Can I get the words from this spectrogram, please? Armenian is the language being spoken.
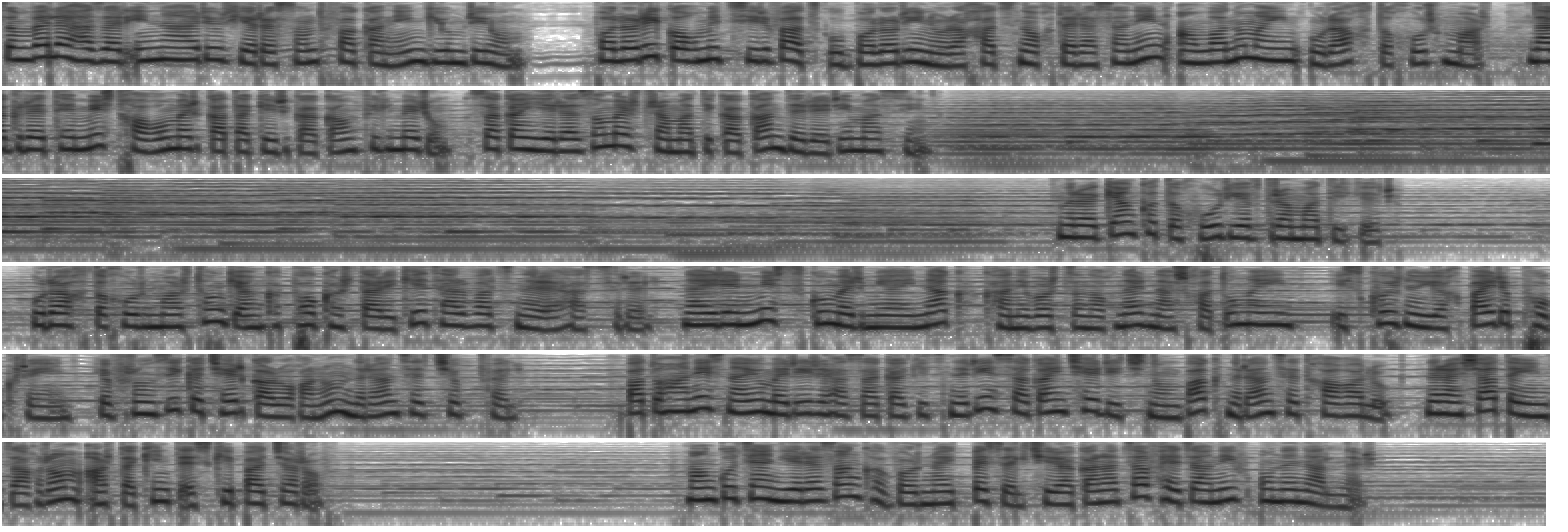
Ծնվել է 1930 թվականին Գյումրիում։ Բոլորի կողմից սիրված ու բոլորին ուրախացնող դերասանին անվանում էին ուրախ տխուր մարդ։ Նա գրեթե միշտ խաղում էր կատակերգական ֆիլմերում, սակայն երազում էր դրամատիկական դերերի մասին։ Նրա կյանքը տխուր եւ դրամատիկ էր։ Ուրախ տխուր մարդուն կյանքը փոքր տարիքից հարվածներ է հասցրել։ Նա իրեն միշտ զգում էր միայնակ, քանի որ ծնողներն աշխատում էին, իսկ քույրն ու եղբայրը փոքր էին, եւ Ֆրունզիկը չէր կարողանում նրանց հետ շփվել։ Պատոհանից նայում էր իր հասակակիցներին, սակայն չէր իջնում բակ նրանց հետ խաղալու։ Նրան շատ էին ծաղրում արտաքին տեսքի պատճառով։ Մանկության երազանքը, որն այդպես էլ չիրականացավ, հեծանիվ ունենալն էր։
